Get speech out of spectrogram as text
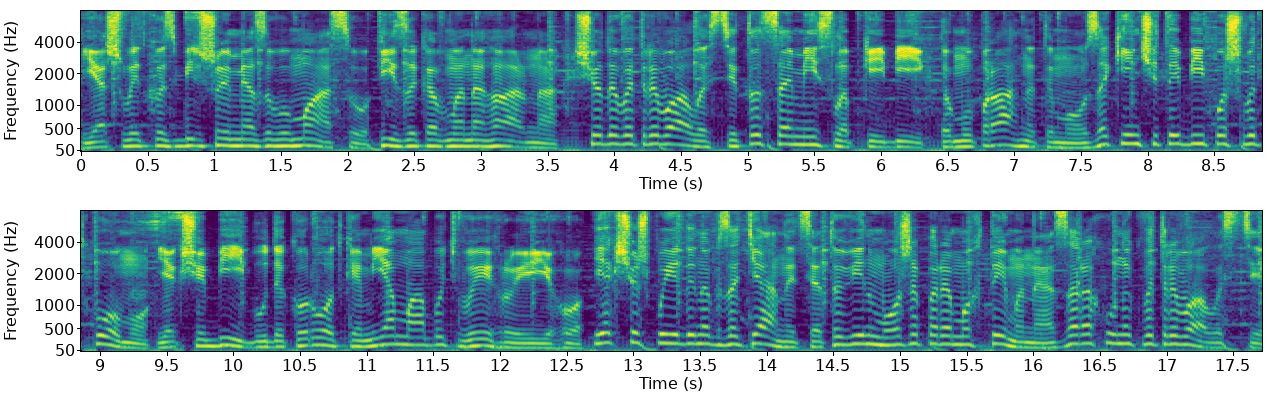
Я швидко збільшую м'язову масу. Фізика в мене гарна. Щодо витривалості, то це мій слабкий бік. Тому прагнутиму закінчити бій по швидкому. Якщо бій буде коротким, я мабуть виграю його. Якщо ж поєдинок затягнеться, то він може перемогти мене за рахунок витривалості.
